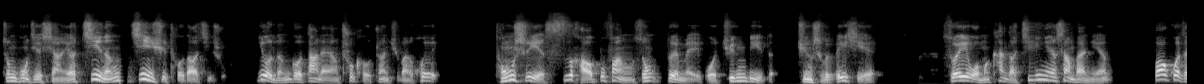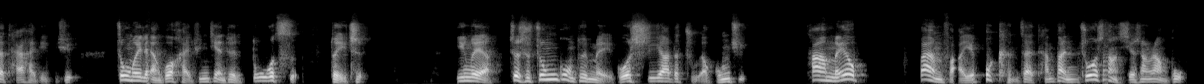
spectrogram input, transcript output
中共就想要既能继续偷盗技术。又能够大量出口赚取外汇，同时也丝毫不放松对美国军力的军事威胁。所以，我们看到今年上半年，包括在台海地区，中美两国海军舰队的多次对峙。因为啊，这是中共对美国施压的主要工具，他没有办法，也不肯在谈判桌上协商让步，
